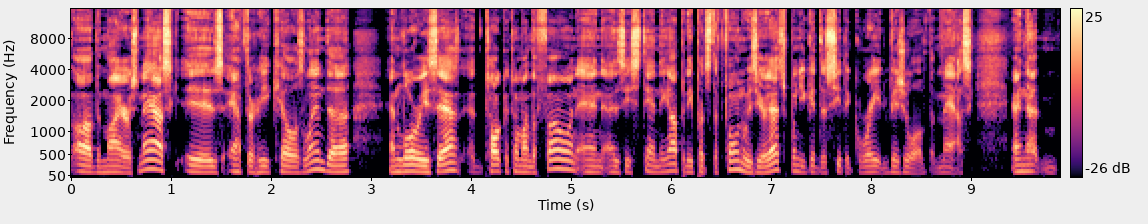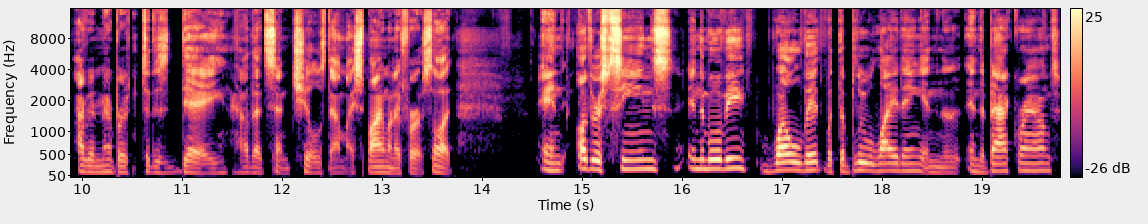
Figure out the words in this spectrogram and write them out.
uh, the Myers mask is after he kills Linda, and Laurie's talking to him on the phone, and as he's standing up and he puts the phone to his ear, that's when you get to see the great visual of the mask. And that I remember to this day how that sent chills down my spine when I first saw it and other scenes in the movie well lit with the blue lighting in the in the background.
